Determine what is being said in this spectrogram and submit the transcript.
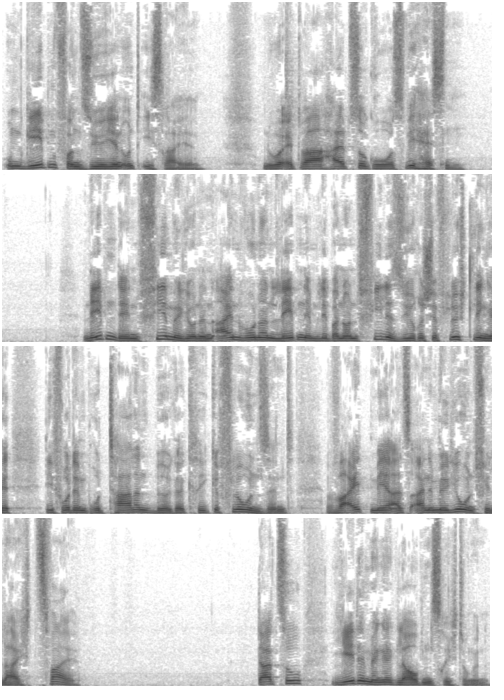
umgeben von Syrien und Israel. Nur etwa halb so groß wie Hessen. Neben den vier Millionen Einwohnern leben im Libanon viele syrische Flüchtlinge, die vor dem brutalen Bürgerkrieg geflohen sind. Weit mehr als eine Million, vielleicht zwei. Dazu jede Menge Glaubensrichtungen.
